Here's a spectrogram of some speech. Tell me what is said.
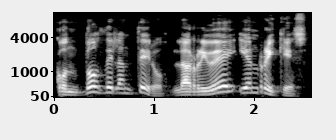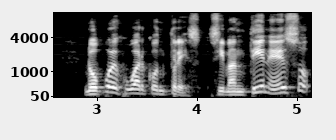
Con dos delanteros, la Ribey y Enríquez. No puede jugar con tres. Si mantiene eso,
